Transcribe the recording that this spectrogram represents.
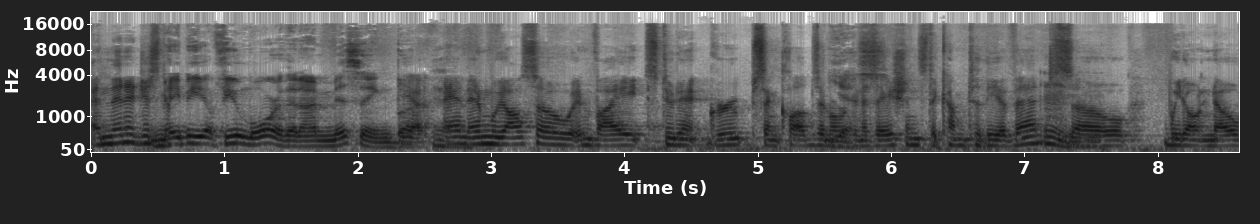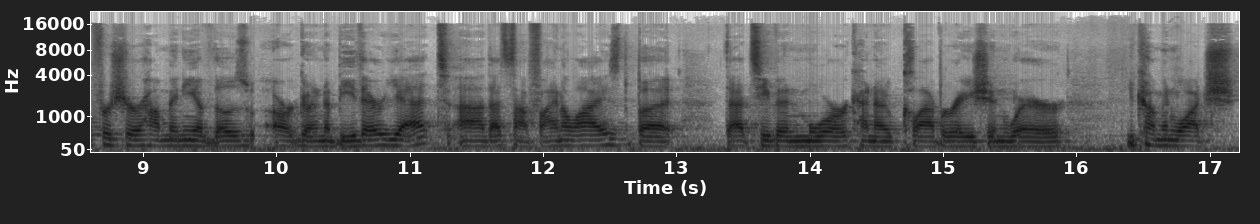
And then it just maybe a few more that I'm missing, Yeah, but and and we also invite student groups and clubs and Yes. organizations to come to the event. So we don't know for sure how many of those are going to be there yet. Uh, that's not finalized, but that's even more kind of collaboration where you come and watch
